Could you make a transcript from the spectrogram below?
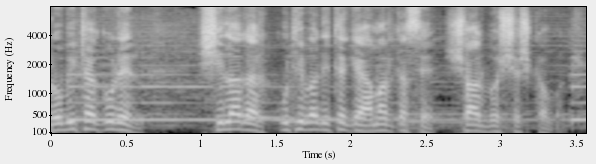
রবি ঠাকুরের শিলাদার কুঠিবাড়ি থেকে আমার কাছে সর্বশেষ খবর।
